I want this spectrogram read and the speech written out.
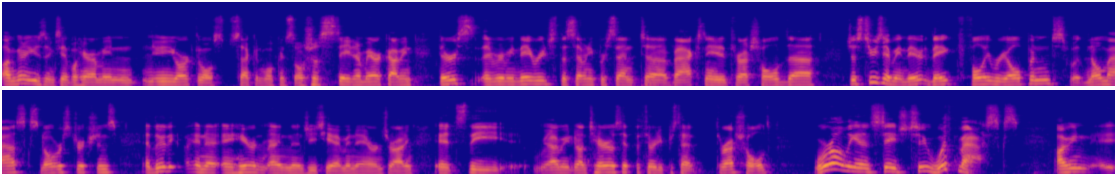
I'm going to use an example here. I mean, New York, the most second woke and socialist state in America. I mean, there's I mean they reached the 70 percent uh, vaccinated threshold uh, just Tuesday. I mean, they they fully reopened with no masks, no restrictions, and they're the, and, uh, and here in, in the GTA, I'm in Aaron's riding. It's the I mean, Ontario's hit the 30 percent threshold. We're only in stage two with masks. I mean, eh,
